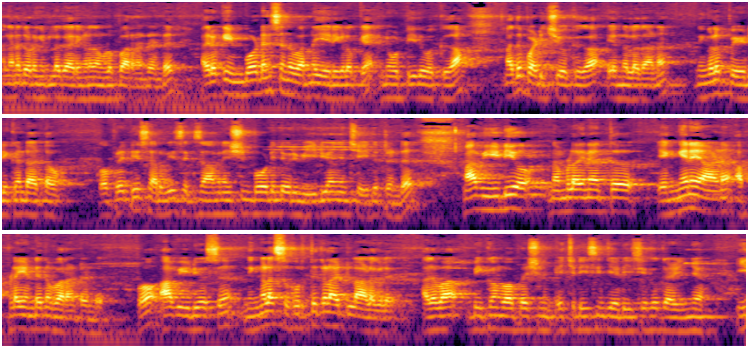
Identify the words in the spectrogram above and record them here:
അങ്ങനെ തുടങ്ങിയിട്ടുള്ള കാര്യങ്ങൾ നമ്മൾ പറഞ്ഞിട്ടുണ്ട്. അതിലൊക്കെ ഇമ്പോർട്ടൻസ് എന്ന് പറഞ്ഞ ഏരിയകളൊക്കെ നോട്ട് ചെയ്ത് വെക്കുക അത് പഠിച്ചു വെക്കുക എന്നുള്ളതാണ്. നിങ്ങൾ പേടിക്കേണ്ട കേട്ടോ. കോപ്പറേറ്റീവ് സർവീസ് എക്സാമിനേഷൻ ബോർഡിന്റെ ഒരു വീഡിയോ ഞാൻ ചെയ്തിട്ടുണ്ട്. ആ വീഡിയോ നമ്മളതിനകത്ത് എങ്ങനെയാണ് അപ്ലൈ ചെയ്യേണ്ടതെന്ന് പറഞ്ഞിട്ടുണ്ട്. അപ്പോൾ ആ വീഡിയോസ് നിങ്ങളെ സുഹൃത്തുക്കളായിട്ടുള്ള ആളുകൾ അഥവാ ബി കോം കോർപ്പറേഷനും എച്ച് ഡി സിയും ജെ ഡി സിയും ഒക്കെ കഴിഞ്ഞ് ഈ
